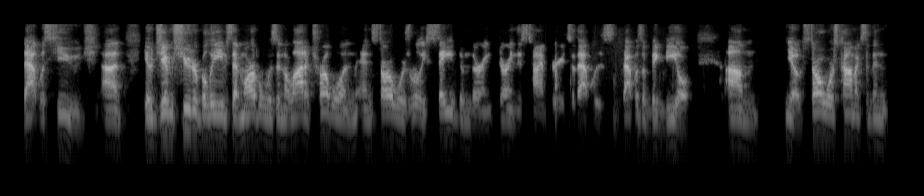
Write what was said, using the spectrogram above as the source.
That was huge. Uh, you know, Jim Shooter believes that Marvel was in a lot of trouble, and, and Star Wars really saved them during during this time period. So that was that was a big deal. Um, you know, Star Wars comics have been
